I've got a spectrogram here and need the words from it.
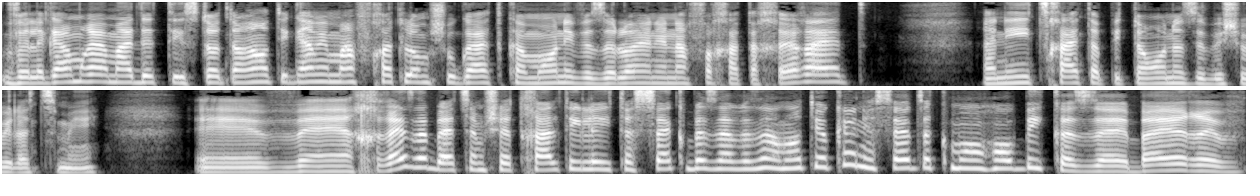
ולגמרי עמדתי, זאת אומרת, אמרתי, גם אם אף אחד לא משוגעת כמוני וזה לא יעניין אף אחת אחרת, אני צריכה את הפתרון הזה בשביל עצמי. אה, ואחרי זה בעצם שהתחלתי להתעסק בזה וזה, אמרתי, אוקיי, אני אעשה את זה כמו הובי כזה, בערב.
